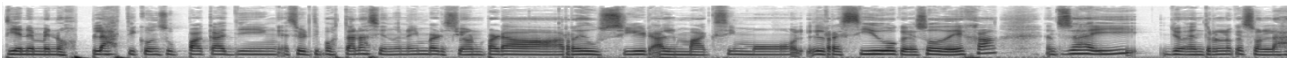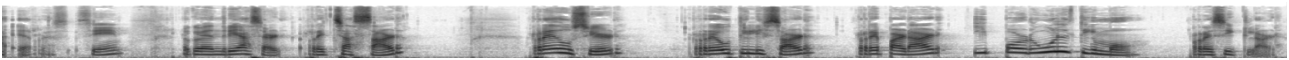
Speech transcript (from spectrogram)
tiene menos plástico en su packaging, es decir, tipo, están haciendo una inversión para reducir al máximo el residuo que eso deja. Entonces ahí yo entro en lo que son las R's, ¿sí? Lo que vendría a ser rechazar, reducir, reutilizar, reparar y por último, reciclar.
